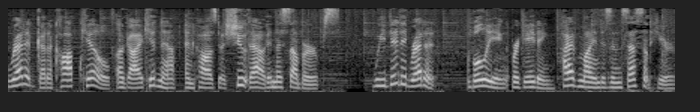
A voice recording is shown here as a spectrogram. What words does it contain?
Reddit got a cop killed, a guy kidnapped, and caused a shootout in the suburbs. We did it Reddit. Bullying, brigading, hive mind is incessant here.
